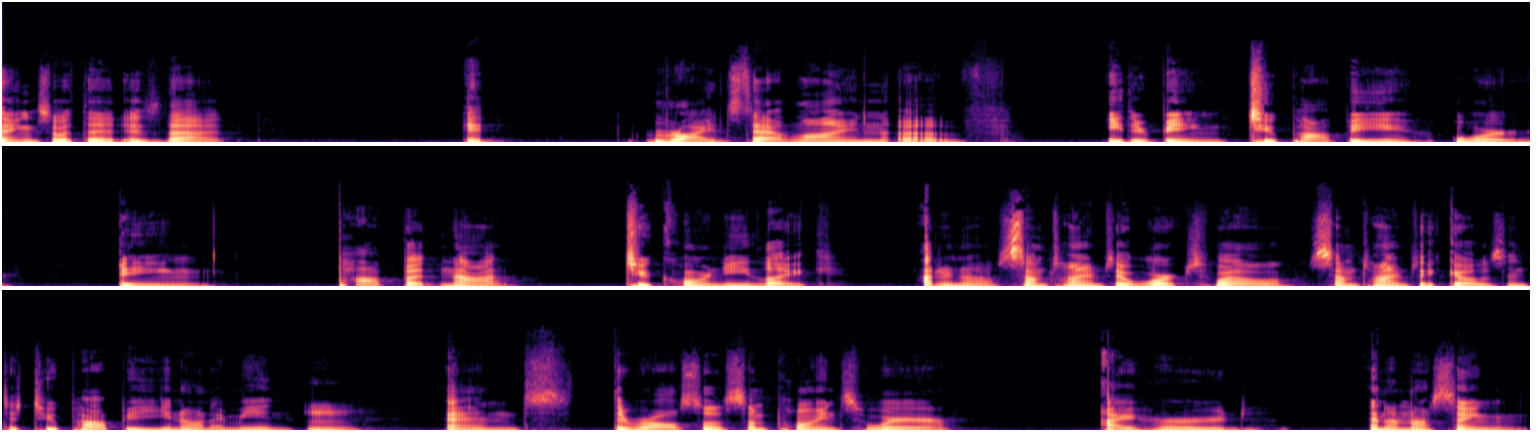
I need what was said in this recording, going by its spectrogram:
things with it is that it rides that line of either being too poppy or being pop but not too corny like i don't know sometimes it works well sometimes it goes into too poppy you know what i mean Mm. and there were also some points where i heard and i'm not saying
